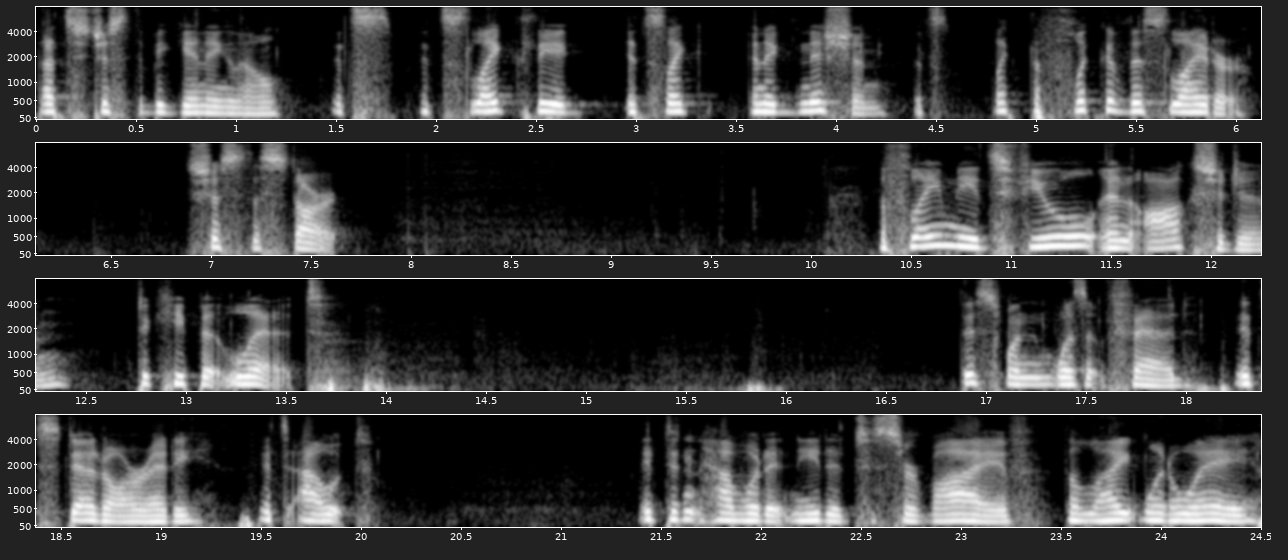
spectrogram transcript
That's just the beginning, though. It's, it's, like the, it's like an ignition, it's like the flick of this lighter. It's just the start. The flame needs fuel and oxygen to keep it lit. This one wasn't fed. It's dead already. It's out. It didn't have what it needed to survive. The light went away.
